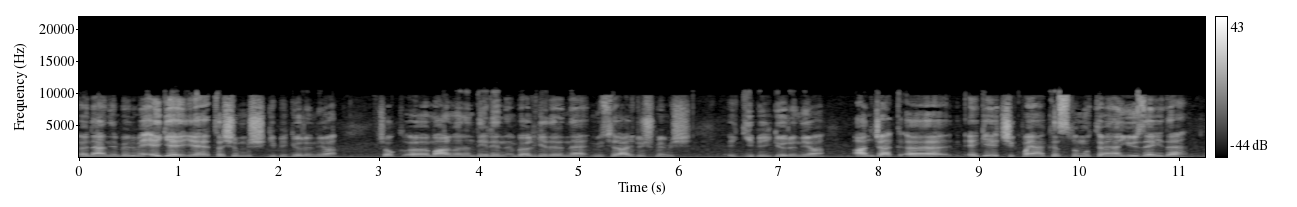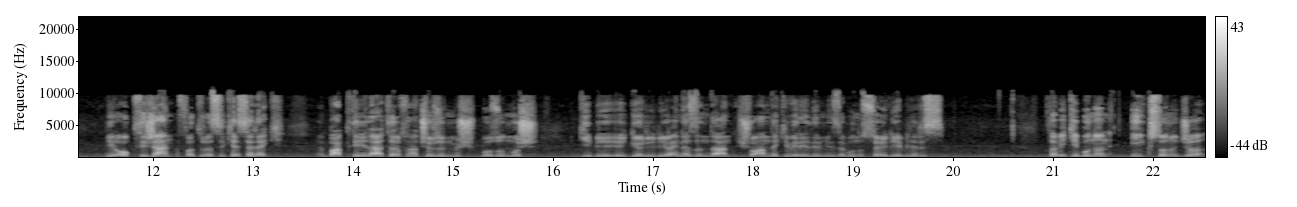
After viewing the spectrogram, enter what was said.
önemli bölümü Ege'ye taşınmış gibi görünüyor. Çok e, Marmara'nın derin bölgelerine müsilaj düşmemiş e, gibi görünüyor. Ancak e, Ege'ye çıkmayan kısmı muhtemelen yüzeyde bir oksijen faturası keserek bakteriler tarafından çözülmüş, bozulmuş gibi görülüyor. En azından şu andaki verilerimizle bunu söyleyebiliriz. Tabii ki bunun ilk sonucu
